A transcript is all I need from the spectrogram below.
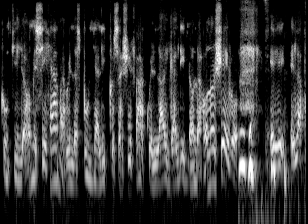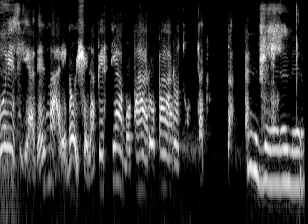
conchiglia come si chiama, quella spugna lì cosa ci fa, quell'alga lì non la conoscevo. Esatto. E, e, la poesia del mare noi ce la perdiamo paro paro tutta, tutta. È vero, è vero.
